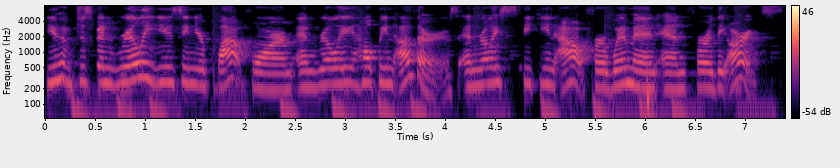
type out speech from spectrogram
You have just been really using your platform and really helping others and really speaking out for women and for the arts.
